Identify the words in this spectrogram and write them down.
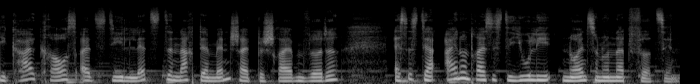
die Karl Kraus als die letzte Nacht der Menschheit beschreiben würde. Es ist der 31. Juli 1914.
